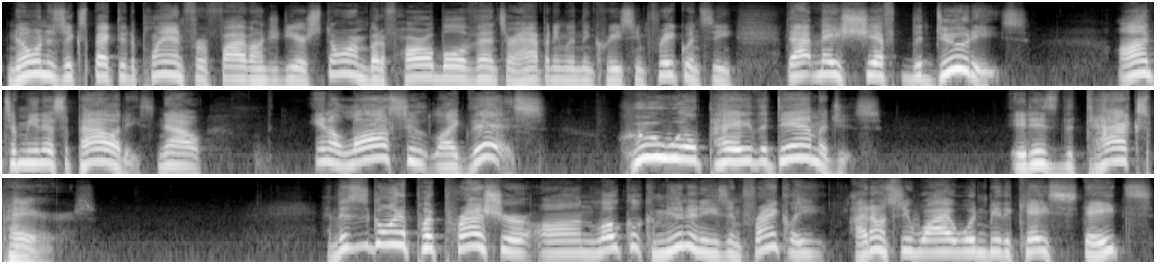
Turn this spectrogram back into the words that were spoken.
No one is expected to plan for a 500 year storm, but if horrible events are happening with increasing frequency, that may shift the duties onto municipalities. Now, in a lawsuit like this, who will pay the damages? It is the taxpayers. And this is going to put pressure on local communities. And frankly, I don't see why it wouldn't be the case. States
